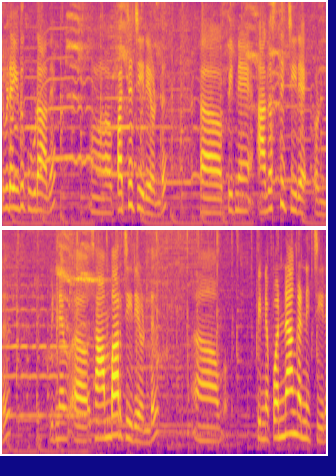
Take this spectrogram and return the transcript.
ഇവിടെ ഇത് കൂടാതെ പച്ച പച്ചച്ചീരയുണ്ട്. പിന്നെ പിന്നെ ചീര ഉണ്ട്. പിന്നെ സാമ്പാർ ചീരയുണ്ട്. പിന്നെ പൊന്നാങ്കണ്ണി ചീര.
